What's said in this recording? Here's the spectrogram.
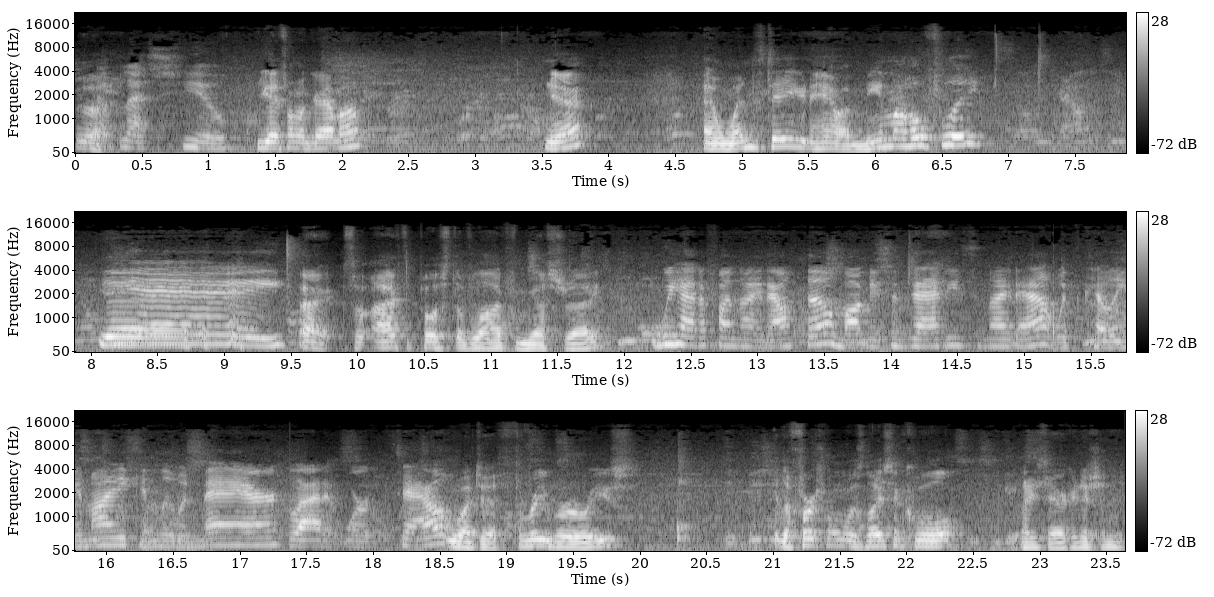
God bless you. You had fun with grandma? Yeah? And Wednesday you're gonna hang out with Mima, hopefully? Yay! Yay! Alright, so I have to post a vlog from yesterday. We had a fun night out though. Mommy's and Daddy's night out with Kelly and Mike and Lou and Mare. Glad it worked out. We went to three breweries. The first one was nice and cool, nice air conditioned.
